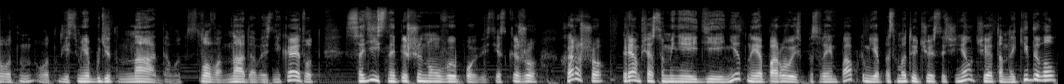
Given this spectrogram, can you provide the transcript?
ну, вот, вот если мне будет надо, вот слово надо возникает, вот садись, напиши новую повесть. Я скажу, хорошо, прямо сейчас у меня идеи нет, но я пороюсь по своим папкам, я посмотрю, что я сочинял, что я там накидывал,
